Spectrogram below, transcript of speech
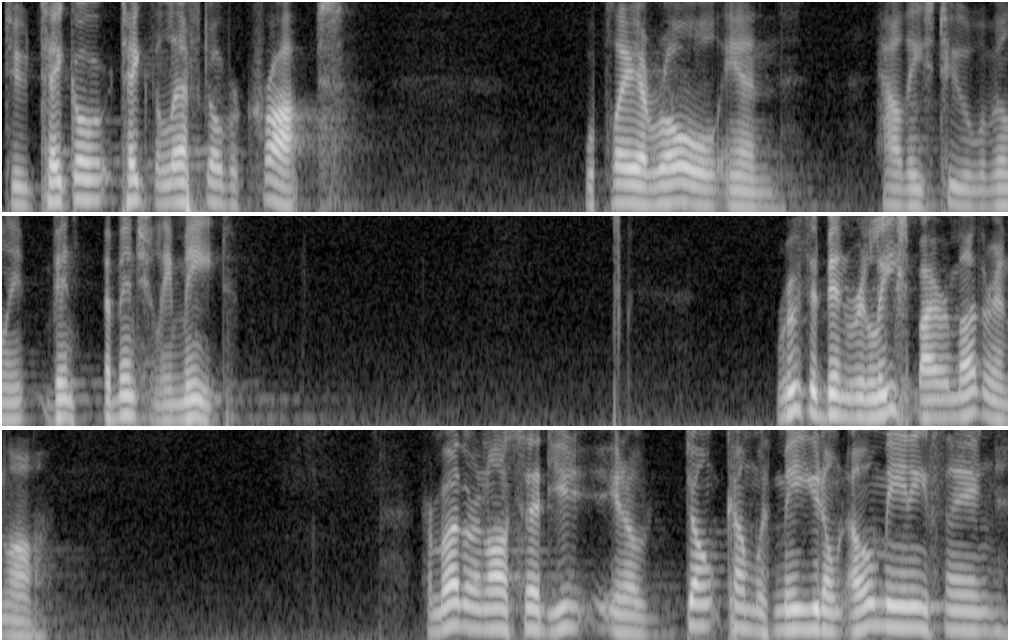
to take, over, take the leftover crops will play a role in how these two will eventually meet. Ruth had been released by her mother in law. Her mother in law said, you, you know, don't come with me. You don't owe me anything.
